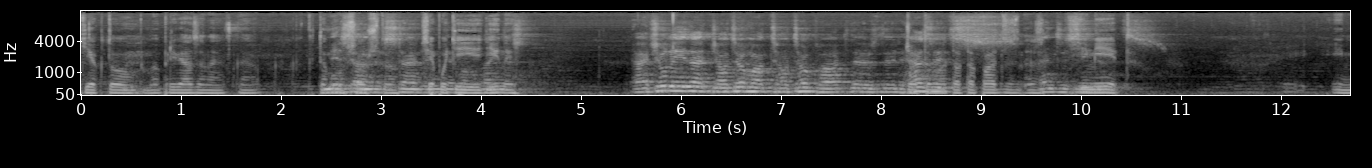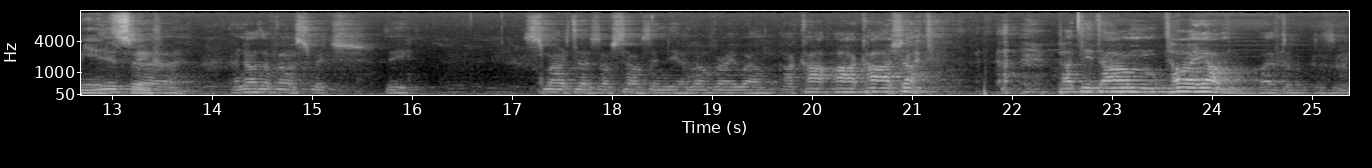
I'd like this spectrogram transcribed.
Те, кто привязаны к, к тому, все, что все пути едины, Actually, that Jatamat Tatapat, there's, it has Джатама its Татапад з- з- antecedents. имеет, имеет Is своих uh, another verse which the smartas of South India know very well. Aka- Akashat Patitam Tayam. I have to look this way.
